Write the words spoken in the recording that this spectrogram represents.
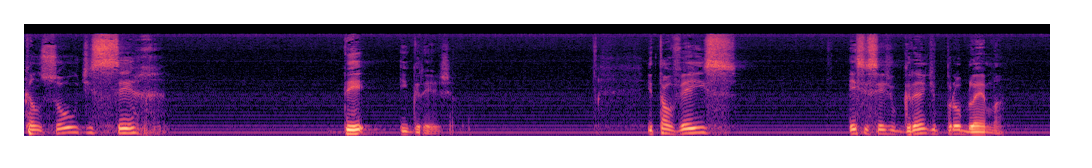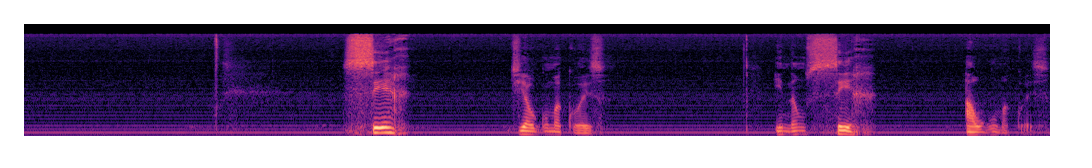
Cansou de ser de igreja. E talvez esse seja o grande problema. Ser de alguma coisa e não ser alguma coisa.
